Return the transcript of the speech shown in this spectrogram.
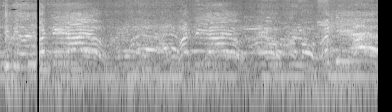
त मी बो प्यारो मटि आयो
